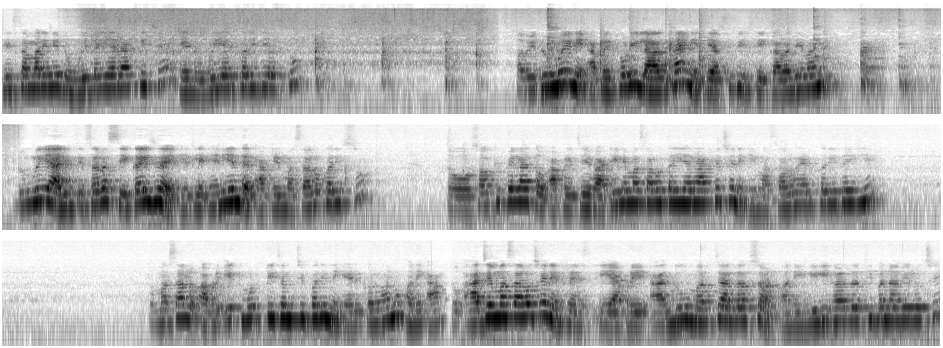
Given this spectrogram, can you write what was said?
જે સમારીને ડુંગળી તૈયાર રાખી છે, એ ડુંગળી એડ કરી દઈશું. હવે ડુંગળીને આપણે થોડી લાલ થાય ને ત્યાં સુધી શેકાવા દેવાની. ડુંગળી આ રીતે સરસ શેકાઈ જાય એટલે એની અંદર આપણે મસાલો કરીશું. તો સૌથી પહેલાં તો આપણે જે વાટીને મસાલો તૈયાર રાખ્યો છે ને, એ મસાલો એડ કરી દઈએ. મસાલો આપણે એક મોટી ચમચી ભરીને એડ કરવાનો અને આમ તો આ જે મસાલો છે ને ફ્રેન્ડ્સ એ આપણે આદુ, મરચાં, લસણ અને લીલી હળદરથી બનાવેલો છે.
